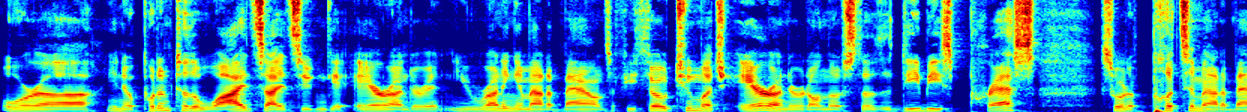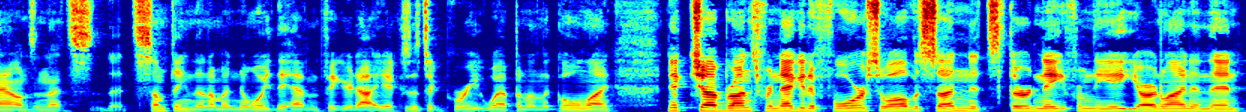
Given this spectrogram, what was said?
or uh, you know, put him to the wide side so you can get air under it. You're running him out of bounds. If you throw too much air under it on those throws, the DB's press sort of puts him out of bounds, and that's that's something that I'm annoyed they haven't figured out yet because it's a great weapon on the goal line. Nick Chubb runs for negative four, so all of a sudden it's third and eight from the eight yard line, and then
